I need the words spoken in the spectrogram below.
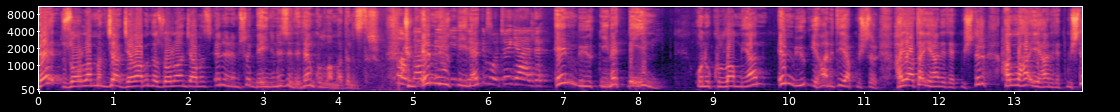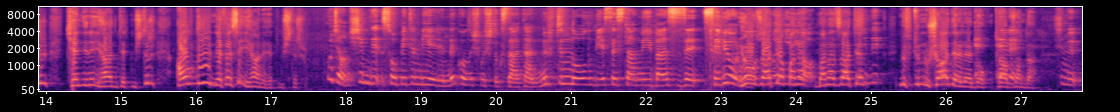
ve zorlanmaca cevabında zorlanacağımız en önemli soru beyninizi neden kullanmadınızdır. Tam Çünkü en büyük nimet hoca geldi. en büyük nimet beyin. Onu kullanmayan en büyük ihaneti yapmıştır. Hayata ihanet etmiştir. Allah'a ihanet etmiştir. Kendine ihanet etmiştir. Aldığı nefese ihanet etmiştir. Hocam şimdi sohbetin bir yerinde konuşmuştuk zaten. Müftünün oğlu diye seslenmeyi ben size seviyorum. Yo Hoşuma zaten gidiyor. bana bana zaten Şimdi- müftünün uşağı derlerdi o Trabzon'da. Evet. Şimdi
